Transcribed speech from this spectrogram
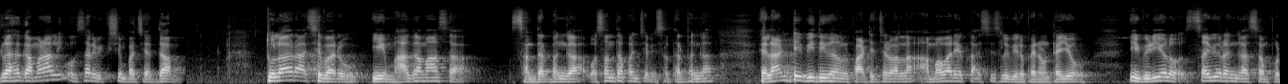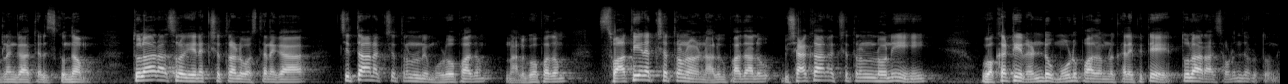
గ్రహ గమనాల్ని ఒకసారి వీక్షింపచేద్దాం. తులారాశి వారు ఈ మాఘమాస సందర్భంగా వసంత పంచమి సందర్భంగా ఎలాంటి విధి విధానాలు పాటించడం వల్ల అమ్మవారి యొక్క ఆశీస్సులు వీరిపైన ఉంటాయో ఈ వీడియోలో సవివరంగా సంపూర్ణంగా తెలుసుకుందాం. తులారాశిలో ఏ నక్షత్రాలు వస్తనగా చిత్తా నక్షత్రంలోని మూడో పాదం నాలుగో పదం స్వాతి నక్షత్రంలోని నాలుగు పాదాలు విశాఖ నక్షత్రంలోని ఒకటి రెండు మూడు పాదములు కలిపితే తులారాశి అవ్వడం జరుగుతుంది.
